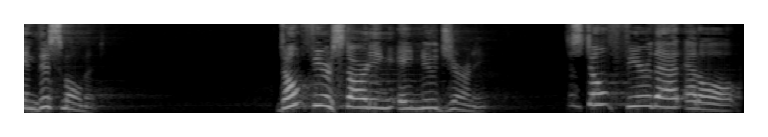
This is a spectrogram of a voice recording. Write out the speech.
in this moment, don't fear starting a new journey. Just don't fear that at all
